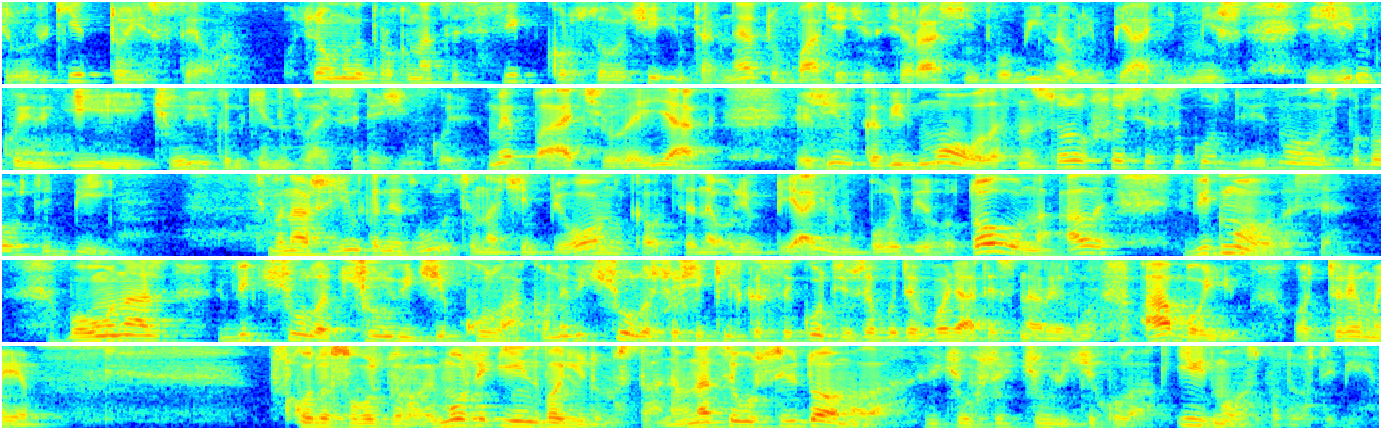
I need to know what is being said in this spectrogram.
Чоловіки то є сила. У цьому могли переконатися всі користувачі інтернету, бачачи вчорашній двобій на Олімпіаді між жінкою і чоловіком, який називає себе жінкою. Ми бачили, як жінка відмовилась на 46 секунд, відмовилась продовжити бій. Вона ж жінка не з вулиці, вона чемпіонка, це на Олімпіаді, вона була підготовлена, але відмовилася. Бо вона відчула чоловічий кулак, вона відчула, що ще кілька секунд і вже буде валятись на рингу, або отримає шкоду свого здоров'я. Може, і інвалідом стане. Вона це усвідомила, відчувши чоловічий кулак, і відмовилась продовжити бій.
